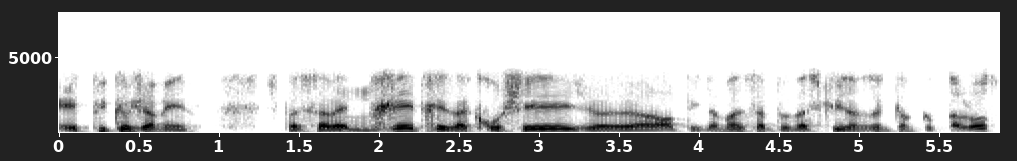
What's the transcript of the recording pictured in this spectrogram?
Et plus que jamais. Je pense que ça va être Mhm. très très accroché. Je, alors évidemment, ça peut basculer dans un camp comme dans l'autre.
